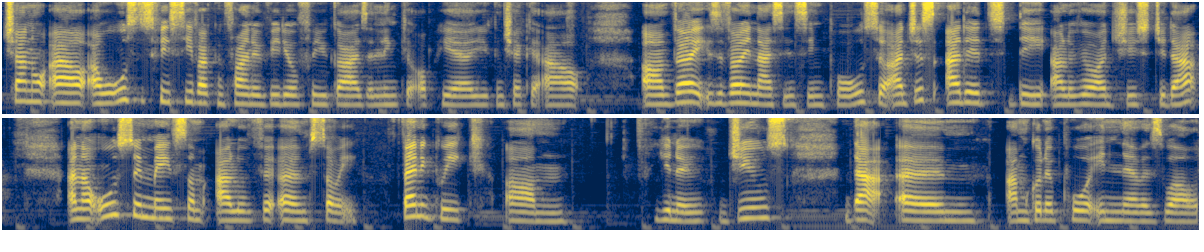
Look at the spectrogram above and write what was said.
channel out. I will also see if i can find a video for you guys and link it up here. You can check it out. Um very it's very nice and simple. So i just added the aloe vera juice to that. And i also made some aloe um sorry fenugreek um you know juice that um i'm gonna pour in there as well.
